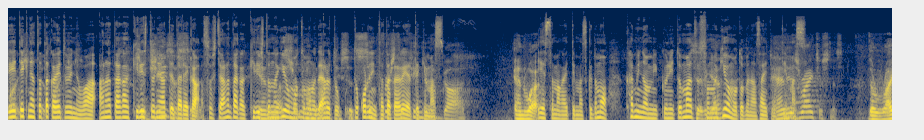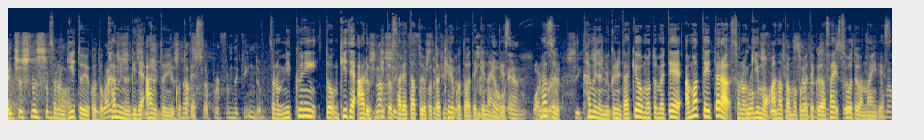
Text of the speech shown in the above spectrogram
霊的な戦いというのはあなたがキリストにあって誰かそしてあなたがキリストの義を持つものであるところに戦いがやってきます。イエス様が言ってますけども神の御国とまずその義を求めなさいと言っていますその義ということ、神の義であるということです。その御国と義である、義とされたということは切ることはできないんです。まず、神の御国だけを求めて、余っていたらその義もあなたは求めてください。そうではないです。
